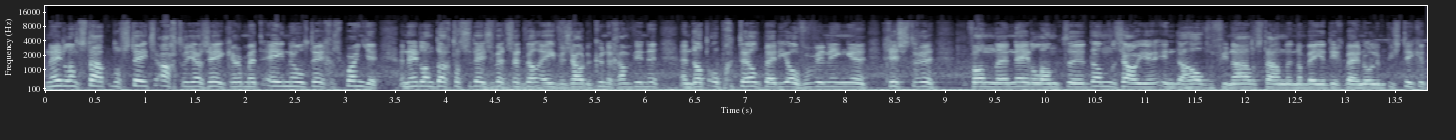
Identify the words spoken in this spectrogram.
Nederland staat nog steeds achter, jazeker, met 1-0 tegen Spanje. En Nederland dacht dat ze deze wedstrijd wel even zouden kunnen gaan winnen. En dat opgeteld bij die overwinning gisteren van Nederland. dan zou je in de halve finale staan en dan ben je dicht bij een Olympisch ticket.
